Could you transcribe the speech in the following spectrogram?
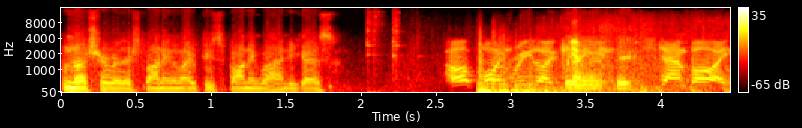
I'm not sure where they're spawning. They might be spawning behind you guys. Hardpoint relocating. okay. Stand by.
